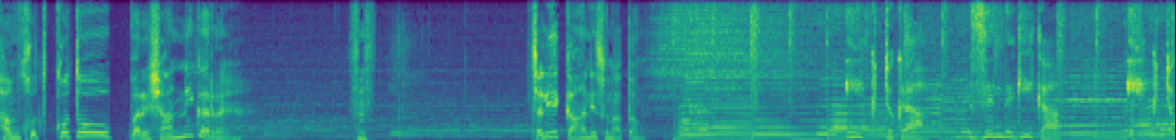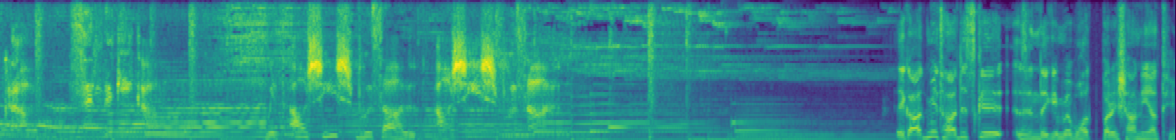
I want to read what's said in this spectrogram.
हम खुद को तो परेशान नहीं कर रहे हैं। हम्म। चलिए एक कहानी सुनाता हूँ। एक टुकड़ा ज़िंदगी का। एक टुकड़ा ज़िंदगी का। विद आशीष भूसाल। आशीष भूसाल। एक आदमी था जिसके ज़िंदगी में बहुत परेशानियाँ थी।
